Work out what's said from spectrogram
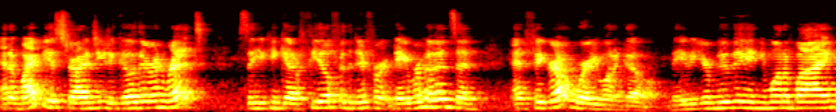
and it might be a strategy to go there and rent, so you can get a feel for the different neighborhoods and, and figure out where you wanna go. Maybe you're moving and you wanna buy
